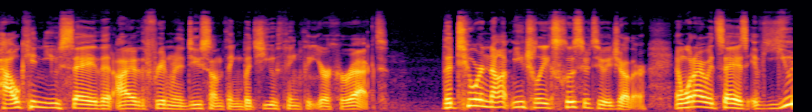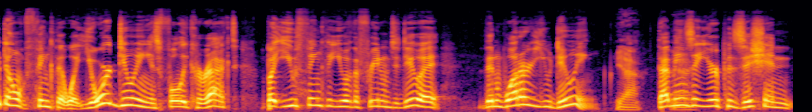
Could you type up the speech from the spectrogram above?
How can you say that I have the freedom to do something, but you think that you're correct? The two are not mutually exclusive to each other. And what I would say is, if you don't think that what you're doing is fully correct, but you think that you have the freedom to do it, then what are you doing? Yeah. That means Yeah. that your position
